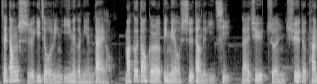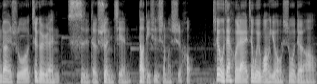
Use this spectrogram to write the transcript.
在当时一九零一那个年代哦，马克道格尔并没有适当的仪器来去准确的判断说这个人死的瞬间到底是什么时候。所以，我再回来这位网友说的哦，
